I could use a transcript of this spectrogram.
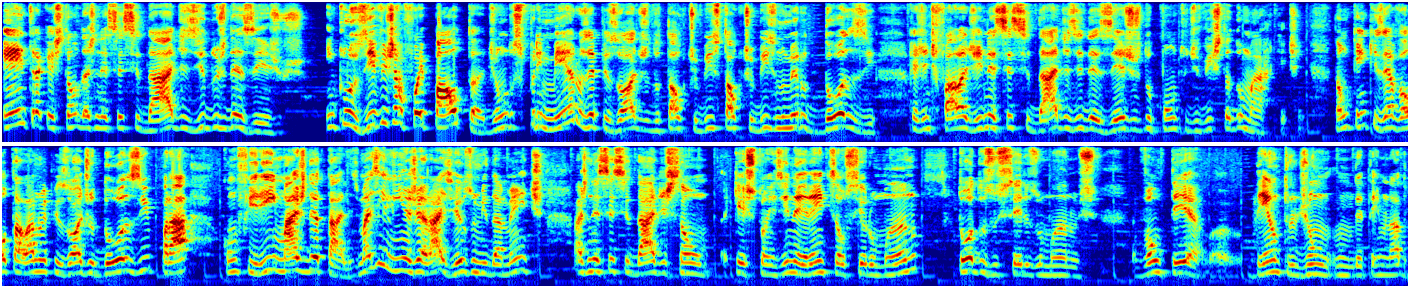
entre a questão das necessidades e dos desejos. Inclusive já foi pauta de um dos primeiros episódios do Talk to Biz, Talk to Biz número 12, que a gente fala de necessidades e desejos do ponto de vista do marketing. Então quem quiser volta lá no episódio 12 para conferir em mais detalhes. Mas em linhas gerais, resumidamente, as necessidades são questões inerentes ao ser humano. Todos os seres humanos vão ter dentro de um, um, determinado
